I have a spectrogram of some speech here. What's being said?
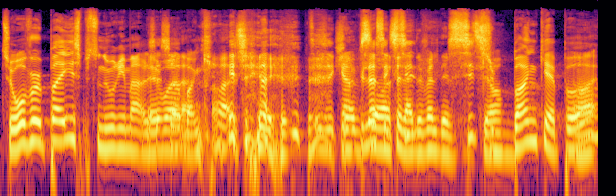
Tu overpaces puis tu nourris mal. C'est voilà. ça, bunker. C'est- Tu là, c'est c'est la si- nouvelle si tu définition. bunkais pas.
